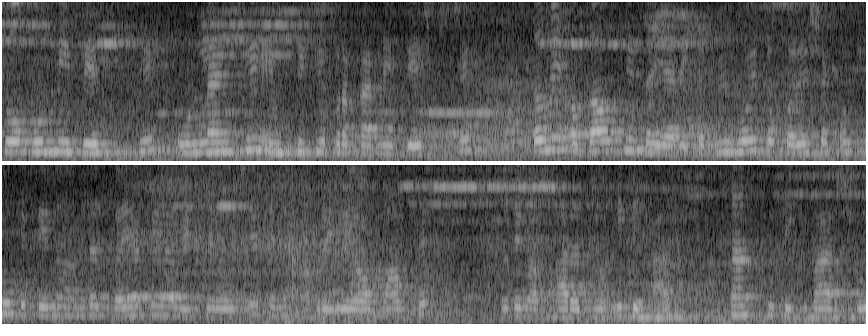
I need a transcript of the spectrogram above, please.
સો ગુણની ટેસ્ટ છે, ઓનલાઈન છે એમસીક્યુ પ્રકારની ટેસ્ટ છે. તમે અગાઉથી તૈયારી કરવી હોય તો કરી શકો છો કે તેના અંદર કયા કયા વિષયો છે તેને આવરી લેવામાં આવશે. તો તેમાં ભારતનો ઇતિહાસ, સાંસ્કૃતિક વારસો,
